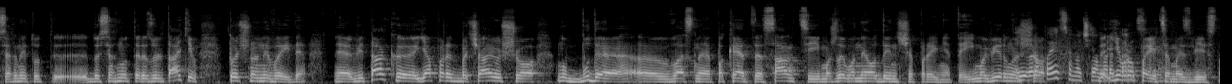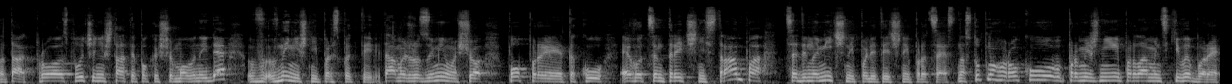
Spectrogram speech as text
досягнути тут е, досягнути результатів точно не вийде. Е, Відтак е, я передбачаю, що ну буде власне пакет санкцій, можливо, не один ще прийнятий. Ймовірно, Європейцями чи що американцями? європейцями, звісно, так про Сполучені Штати поки що мови не йде в, в нинішній перспективі. Та ми ж розуміємо, що попри таку егоцентричність Трампа, це динамічний політичний процес. Наступного року проміжні парламентські вибори,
